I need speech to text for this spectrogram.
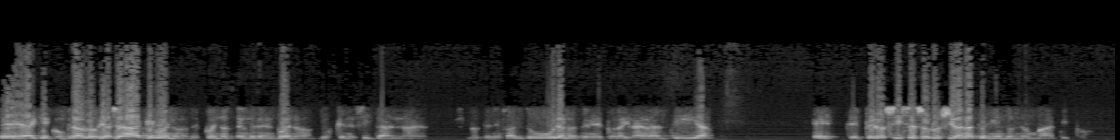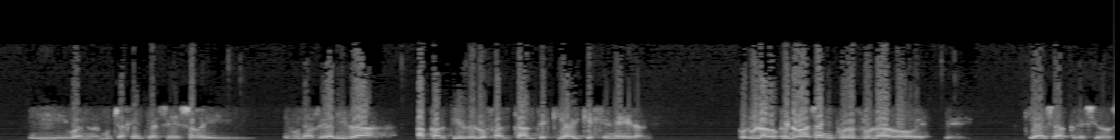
Eh, hay que comprarlos de allá, que bueno, después no tendrán, bueno, los que necesitan ah, no tener factura, no tener por ahí la garantía, este, pero sí se soluciona teniendo un neumático. Y bueno, mucha gente hace eso y es una realidad a partir de los faltantes que hay que generan. Por un lado que no hayan y por otro lado este, que haya precios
